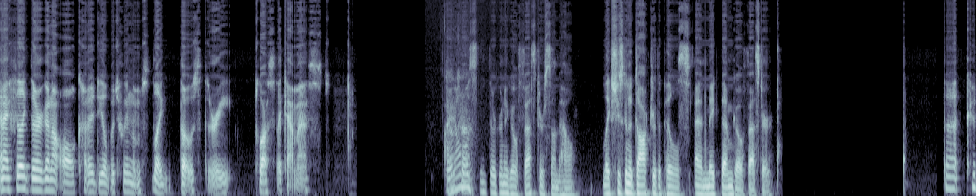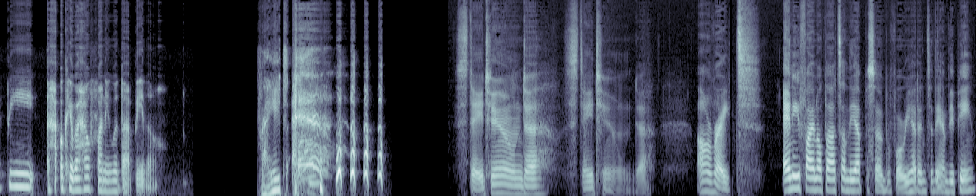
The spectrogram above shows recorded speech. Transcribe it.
And I feel like they're going to all cut a deal between them, like those three, plus the chemist. I Okay. almost think they're going to go fester somehow. Like she's going to doctor the pills and make them go fester. That could be... Okay, but how funny would that be, though? Right? Stay tuned. Stay tuned. All right. Any final thoughts on the episode before we head into the MVP?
